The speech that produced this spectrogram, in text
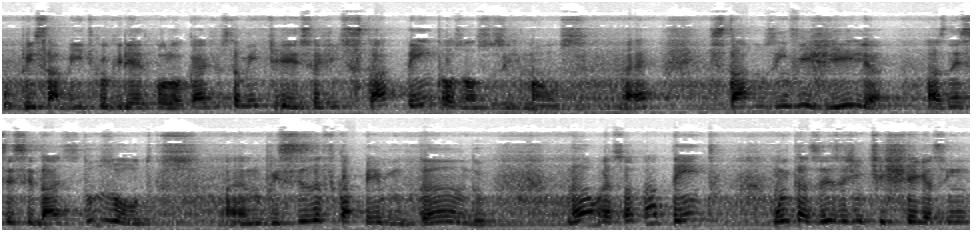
o pensamento que eu queria colocar é justamente esse: a gente está atento aos nossos irmãos, né? estarmos em vigília às necessidades dos outros. Né? Não precisa ficar perguntando, não, é só estar atento. Muitas vezes a gente chega assim.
